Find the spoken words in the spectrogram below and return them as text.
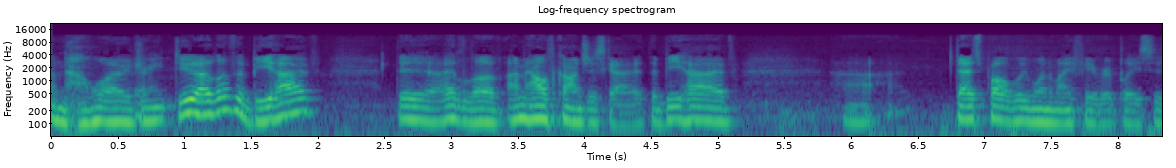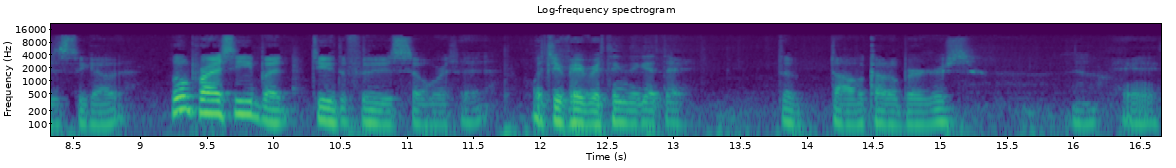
a non-water drink, dude. I love the Beehive. The I love. I'm a health conscious guy. The Beehive. Uh, that's probably one of my favorite places to go. A little pricey, but dude, the food is so worth it. What's your favorite thing to get there? The, the avocado burgers. Very nice.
